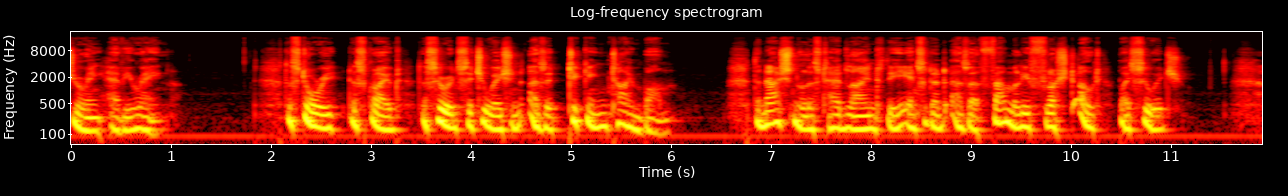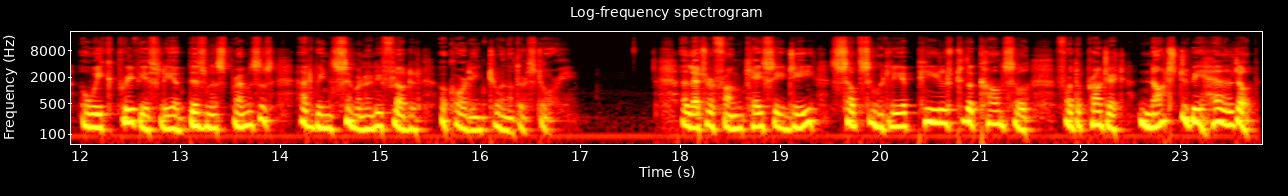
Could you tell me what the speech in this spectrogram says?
during heavy rain. The story described the sewage situation as a ticking time bomb. The Nationalist headlined the incident as a family flushed out by sewage. A week previously, a business premises had been similarly flooded, according to another story. A letter from KCD subsequently appealed to the Council for the project not to be held up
